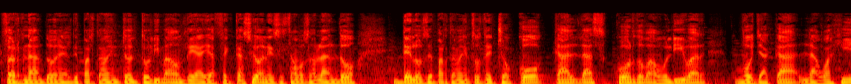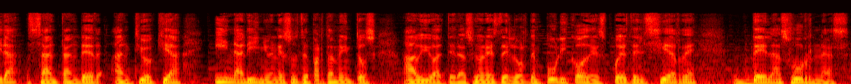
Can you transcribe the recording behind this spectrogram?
Fernando en el departamento del Tolima, donde hay afectaciones. Estamos hablando de los departamentos de Chocó, Caldas, Córdoba, Bolívar, Boyacá, La Guajira, Santander, Antioquia y Nariño. En esos departamentos ha habido alteraciones del orden público después del cierre de las urnas,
